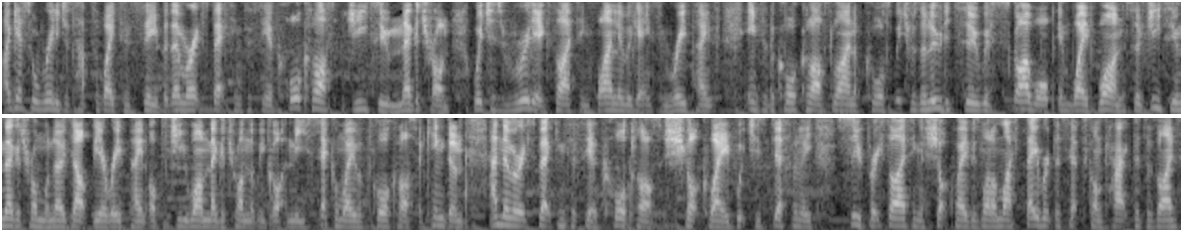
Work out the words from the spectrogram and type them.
I guess we'll really just have to wait and see. But then we're expecting to see a core class G2 Megatron, which is really exciting. Finally, we're getting some repaints into the core class line, of course, which was alluded to with Skywarp in Wave 1. So G2 Megatron will no doubt be a repaint of the G1 Megatron that we got in the second wave of core class for Kingdom. And then we're expecting to see a core class Shockwave, which is definitely super exciting. A Shockwave is one of my favourite Decepticon character designs,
